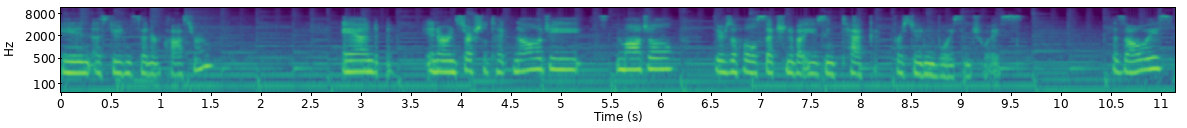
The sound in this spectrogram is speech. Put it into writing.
in a student-centered classroom. And in our instructional technology module, there's a whole section about using tech for student voice and choice. As always,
